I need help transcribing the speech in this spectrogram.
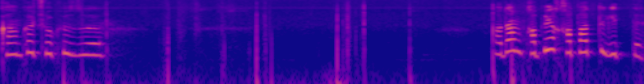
Kanka çok hızlı. Adam kapıyı kapattı gitti.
